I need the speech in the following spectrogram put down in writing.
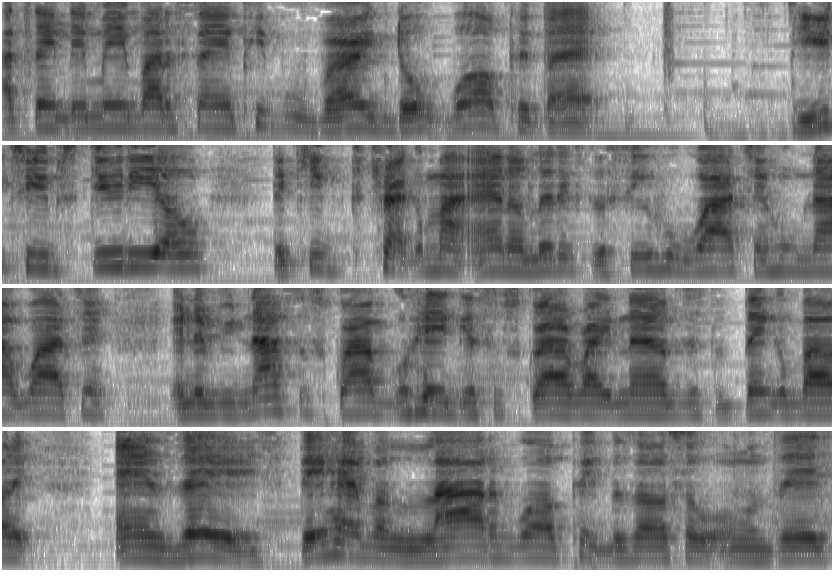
I think they made by the same people. Very dope wallpaper app. YouTube Studio to keep track of my analytics to see who watching, who not watching. And if you're not subscribed, go ahead and get subscribed right now just to think about it. And Zedge, they have a lot of wallpapers also on Zedge.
